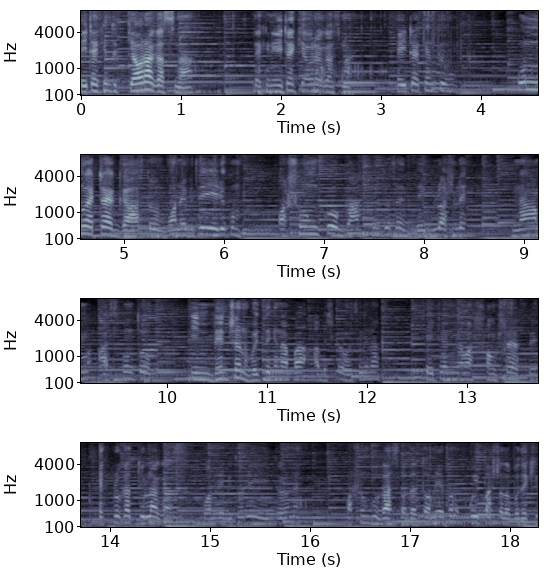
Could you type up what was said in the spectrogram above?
এটা কিন্তু কেওড়া গাছ না। দেখেন এটা কেওড়া গাছ না। এইটা কিন্তু অন্য একটা গাছ। তো বনের ভিতরে এরকম অসংখ্য গাছ কিন্তু আছে, যেগুলো আসলে নাম আজ পর্যন্ত ইনভেনশন হয়েছে কিনা বা আবিষ্কার হয়েছে কিনা সেটা নিয়ে আমার সংশয় আছে। এক প্রকার তুলা গাছ, বনের ভিতরে এই ধরনের অসংখ্য গাছ পাতা তো আমি এখন ওই পাশটা যাব দেখি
